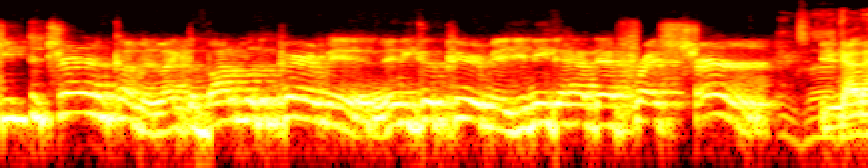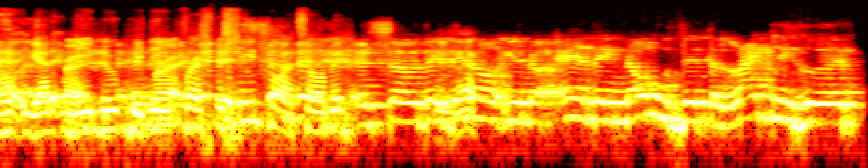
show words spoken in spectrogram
keep the churn coming, like the bottom of the pyramid. And any good pyramid, you need to have that fresh churn. Exactly. You, gotta, have, you gotta right. need new, you need right. fresh machine parts, homie. And so they, exactly. they don't, you know, and they know that the likelihood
